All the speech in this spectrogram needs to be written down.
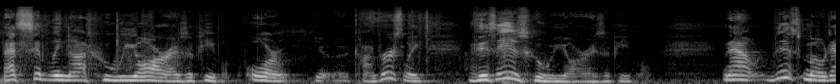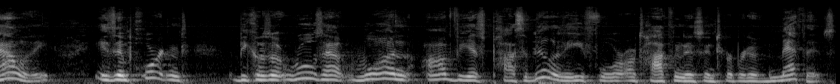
that's simply not who we are as a people. Or you know, conversely, this is who we are as a people. Now, this modality is important because it rules out one obvious possibility for autochthonous interpretive methods,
